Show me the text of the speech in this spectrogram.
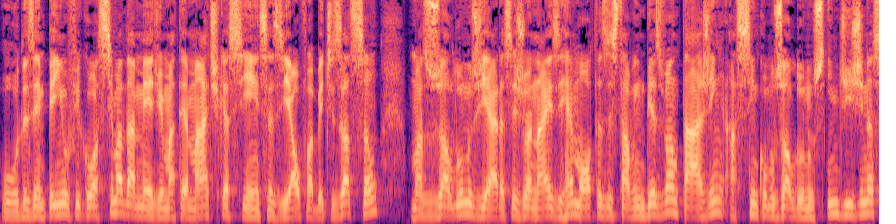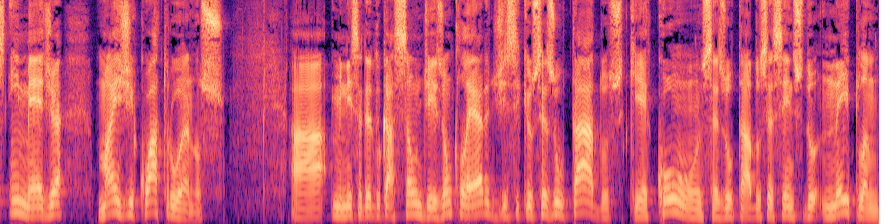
O desempenho ficou acima da média em matemática, ciências e alfabetização, mas os alunos de áreas regionais e remotas estavam em desvantagem, assim como os alunos indígenas, em média, mais de quatro anos. A ministra da Educação, Jason Clare, disse que os resultados, que ecoam os resultados recentes do NAPLAN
